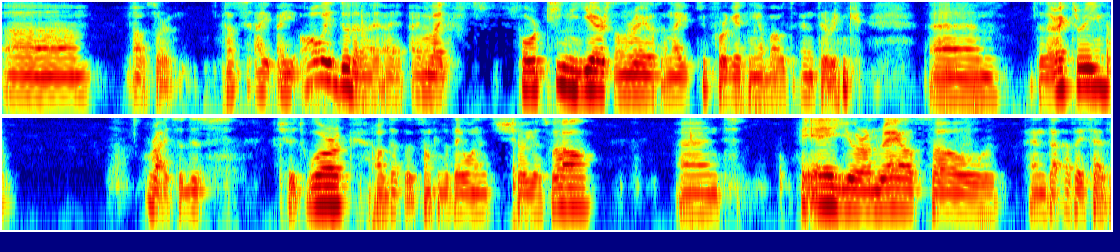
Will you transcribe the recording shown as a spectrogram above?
Um, oh, sorry. That's I, I always do that. I, I I'm like 14 years on Rails, and I keep forgetting about entering um, the directory. Right. So this should work. Oh, that's, that's something that I wanted to show you as well. And hey, you're on Rails, so and as I said,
